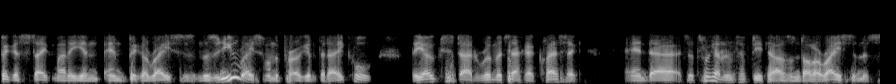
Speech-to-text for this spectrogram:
bigger stake money and, and bigger races. And there's a new race on the program today called the Oak Stud Remutaka Classic, and uh, it's a three hundred and fifty thousand dollar race. And it's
